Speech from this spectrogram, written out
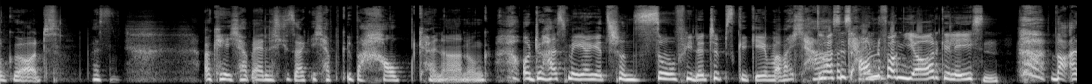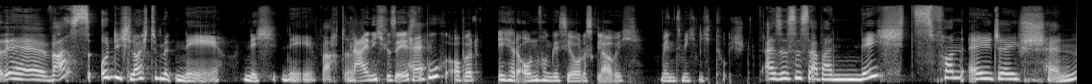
oh Gott. Was? Okay, ich habe ehrlich gesagt, ich habe überhaupt keine Ahnung. Und du hast mir ja jetzt schon so viele Tipps gegeben, aber ich habe du hast es. Anfang Jahr gelesen. Wa äh, was? Und ich leuchte mit... Nee, nicht... Nee, warte. Nein, nicht das erste Hä? Buch, aber eher Anfang des Jahres, glaube ich, wenn es mich nicht täuscht. Also es ist aber nichts von AJ Shen.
